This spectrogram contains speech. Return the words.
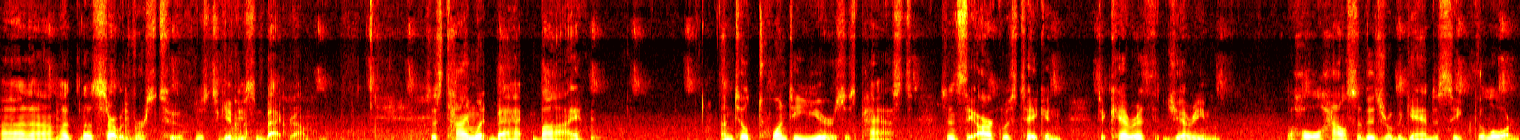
no, let, us start with verse 2, just to give you some background. It says, Time went back by until 20 years has passed since the ark was taken to Kiriath Jearim. The whole house of Israel began to seek the Lord.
